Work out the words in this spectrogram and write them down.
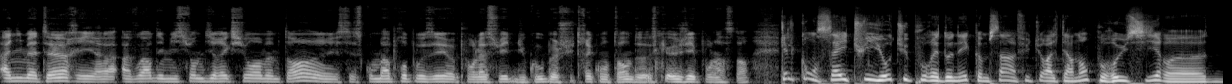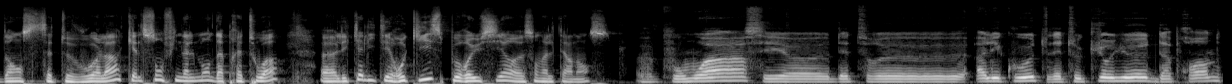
animateur et euh, avoir des missions de direction en même temps. Et c'est ce qu'on m'a proposé euh, pour la suite. Du coup, bah, je suis très content de ce que j'ai pour l'instant. Quel conseil, tuyau tu pourrais donner comme ça à un futur alternant pour réussir euh, dans cette voie-là? Quelles sont finalement, d'après toi, les qualités requises pour réussir son alternance? Euh, pour moi, c'est euh, d'être euh, à l'écoute, d'être curieux, d'apprendre,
